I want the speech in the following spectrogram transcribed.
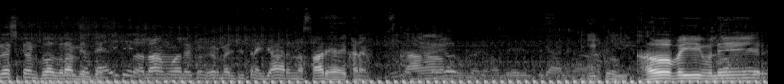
रेस्ट करने बाद मिलते हैं जितने यार हैं ना सारे है खड़े हो भाई मलेर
